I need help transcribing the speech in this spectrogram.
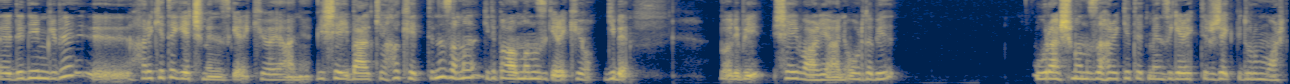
dediğim gibi harekete geçmeniz gerekiyor yani. Bir şey belki hak ettiniz ama gidip almanız gerekiyor gibi. Böyle bir şey var yani orada bir uğraşmanızı, hareket etmenizi gerektirecek bir durum var.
